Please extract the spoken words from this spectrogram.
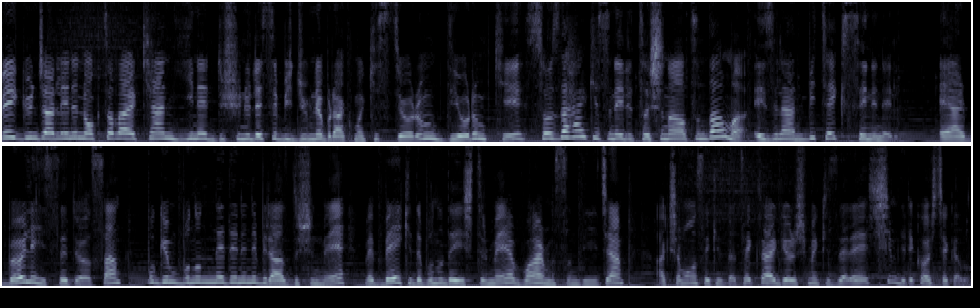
Ve güncelleni noktalarken yine düşünülesi bir cümle bırakmak istiyorum. Diyorum ki sözde herkesin eli taşın altında ama ezilen bir tek senin elin. Eğer böyle hissediyorsan bugün bunun nedenini biraz düşünmeye ve belki de bunu değiştirmeye var mısın diyeceğim. Akşam 18'de tekrar görüşmek üzere. Şimdilik hoşçakalın.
